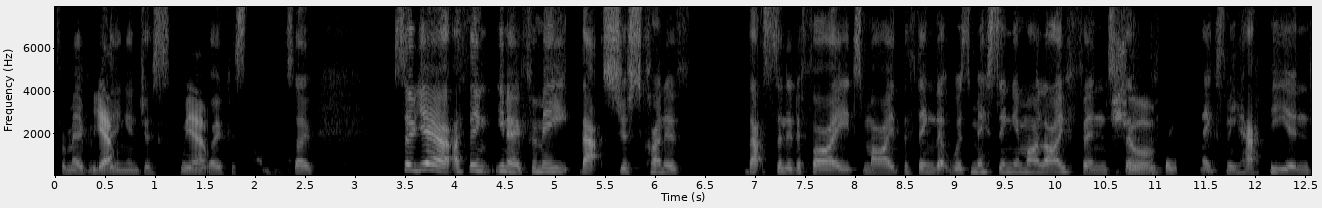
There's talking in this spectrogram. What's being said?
from everything yeah. and just yeah focus so so yeah i think you know for me that's just kind of that solidified my the thing that was missing in my life and sure. that makes me happy and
